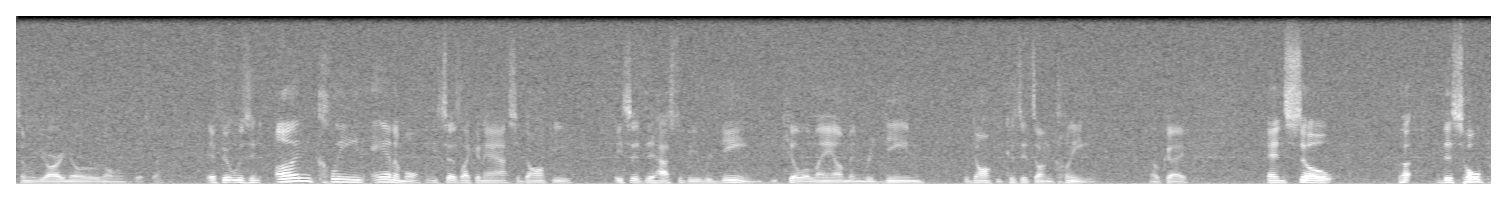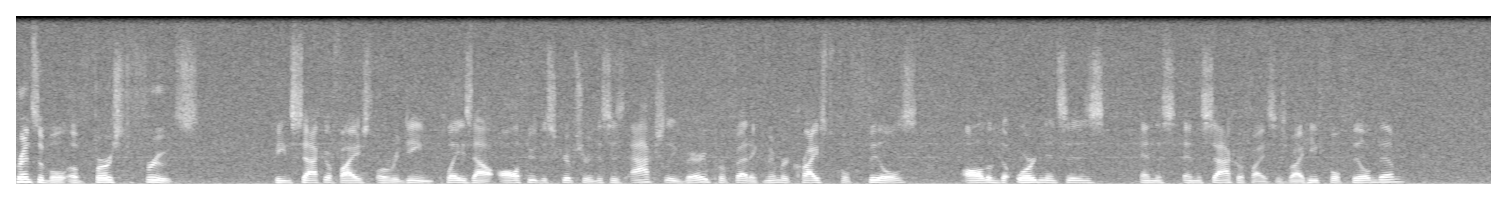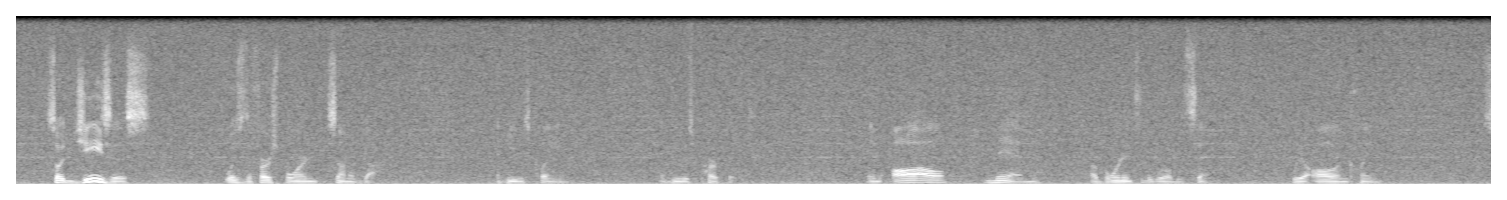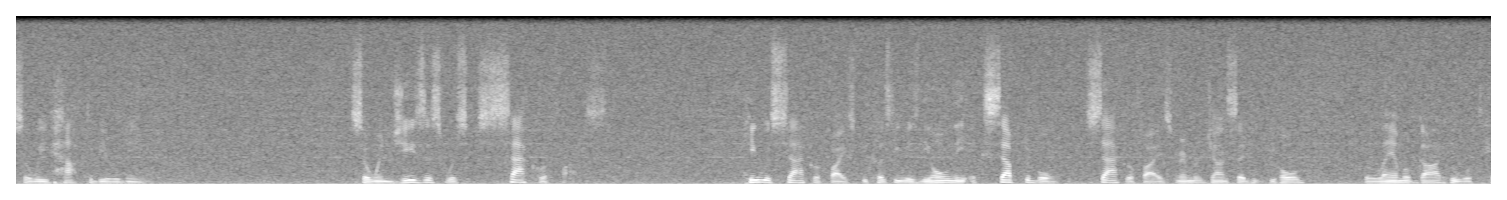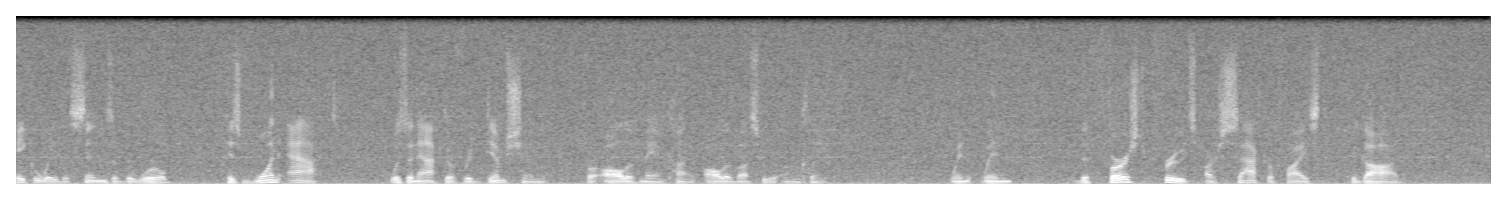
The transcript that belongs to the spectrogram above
Some of you already know where we're going with this, right? If it was an unclean animal, he says like an ass, a donkey, he says it has to be redeemed. You kill a lamb and redeem the donkey because it's unclean. Okay? And so uh, this whole principle of first fruits being sacrificed or redeemed plays out all through the scripture. This is actually very prophetic. Remember, Christ fulfills all of the ordinances and the, and the sacrifices, right? He fulfilled them. So Jesus was the firstborn Son of God. And he was clean. And he was perfect. And all men are born into the world with sin. We are all unclean. So we have to be redeemed. So when Jesus was sacrificed, he was sacrificed because he was the only acceptable sacrifice. Remember, John said, Behold, the Lamb of God who will take away the sins of the world. His one act was an act of redemption for all of mankind, all of us who are unclean. When, when the first fruits are sacrificed to God,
